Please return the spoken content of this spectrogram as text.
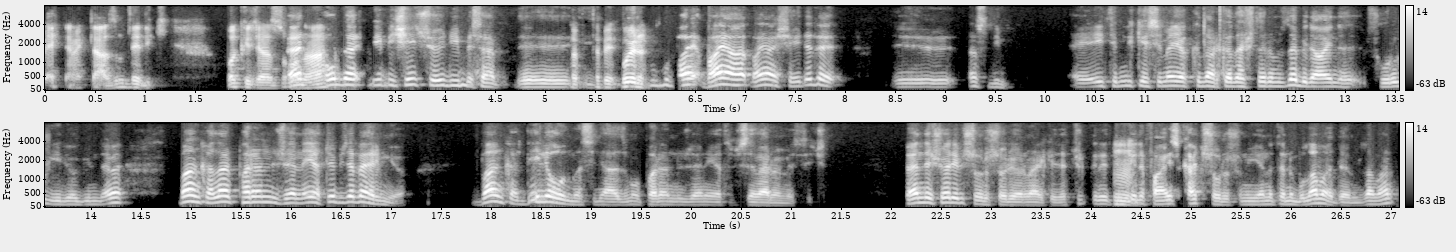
beklemek lazım dedik. Bakacağız ben ona. orada bir, bir şey söyleyeyim mesela. E, Tabii tabii. Buyurun. Bu baya, baya şeyde de e, nasıl diyeyim eğitimli kesime yakın arkadaşlarımızda bile aynı soru geliyor gündeme. Bankalar paranın üzerine yatıyor bize vermiyor. Banka deli olması lazım o paranın üzerine yatıp size vermemesi için. Ben de şöyle bir soru soruyorum herkese. Türkiye'de, Türkiye'de faiz kaç sorusunun yanıtını bulamadığım zaman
